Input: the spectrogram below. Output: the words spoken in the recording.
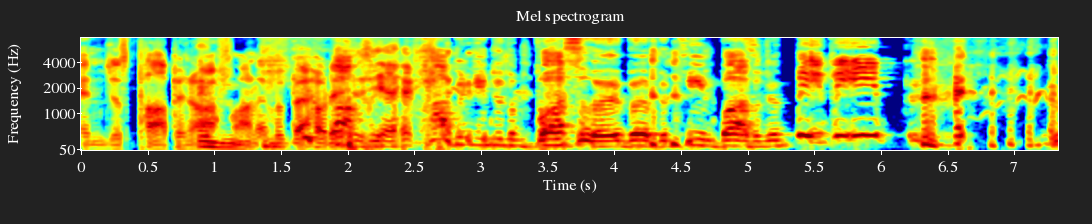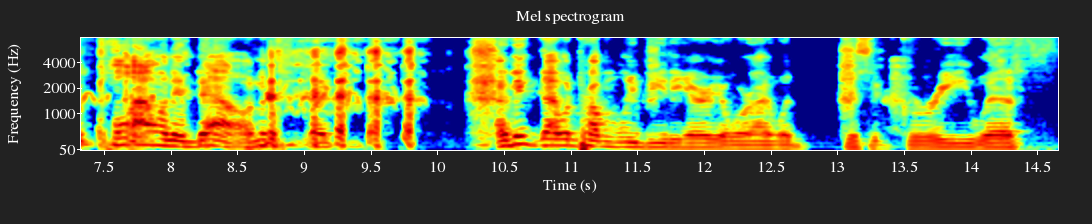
and just popping off on him about Pop- it. Yeah. hopping into the bus, uh, the the team bus, and just beep beep, plowing him down. Like, I think that would probably be the area where I would disagree with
